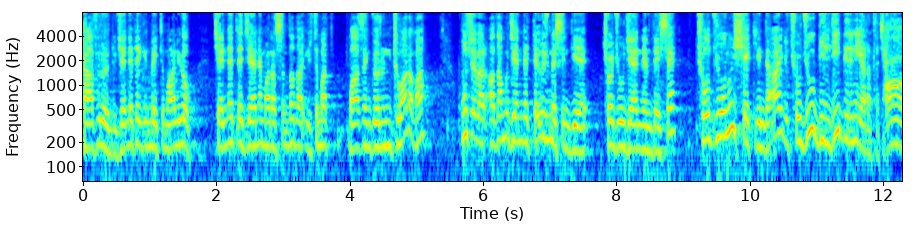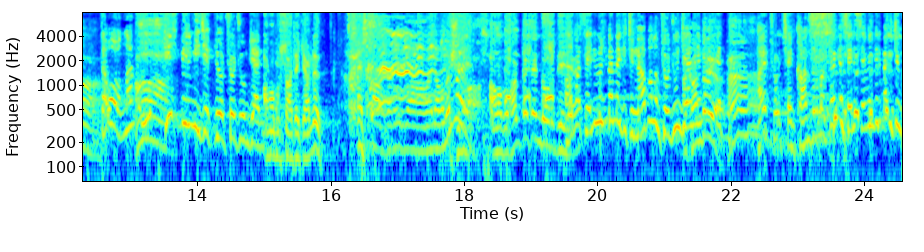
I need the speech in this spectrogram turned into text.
Kafir öldü. Cennete girme ihtimali yok. Cennetle cehennem arasında da irtibat bazen görüntü var ama bu sefer adamı cennette üzmesin diye çocuğu cehennemdeyse çocuğunun şeklinde aynı çocuğu bildiği birini yaratacak. Aa. Da o ondan Aa. hiç bilmeyecek diyor çocuğum cehennemde. Ama bu sahtekarlık. Estağfurullah öyle olur mu? Şimdi, ama bu hakikaten doğru değil Ama ya. seni üzmemek için ne yapalım çocuğun cehennemi kandırıyor. hak etmiş. Ha. Hayır sen kandırmak derken seni sevindirmek için.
